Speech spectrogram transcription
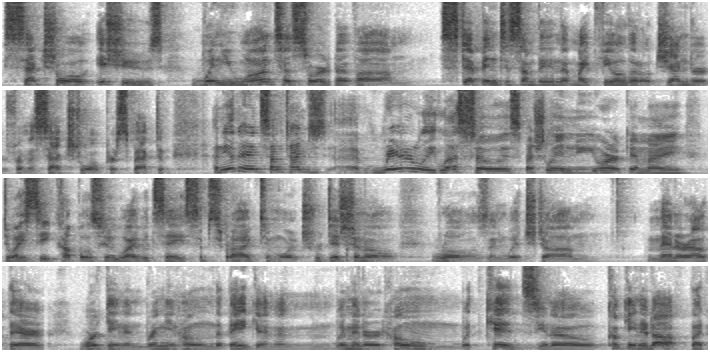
sexual issues when you want to sort of um, step into something that might feel a little gendered from a sexual perspective. On the other hand, sometimes, uh, rarely less so, especially in New York, am I do I see couples who I would say subscribe to more traditional roles in which um, men are out there working and bringing home the bacon, and women are at home with kids, you know, cooking it up. But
